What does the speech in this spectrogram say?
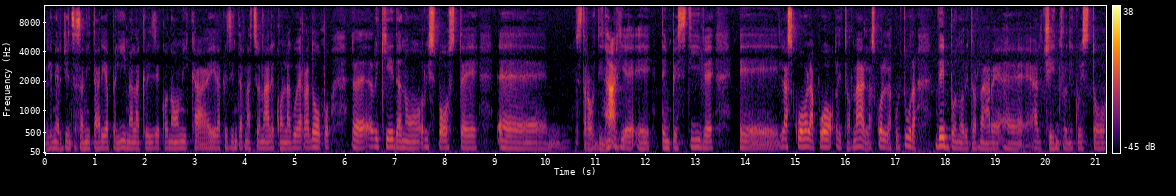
l'emergenza sanitaria prima, la crisi economica e la crisi internazionale con la guerra dopo eh, richiedano risposte eh, straordinarie e tempestive e la scuola può ritornare, la scuola e la cultura debbono ritornare eh, al centro questo,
